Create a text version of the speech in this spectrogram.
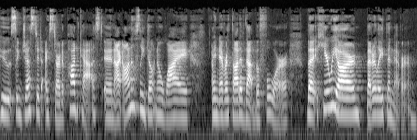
who suggested I start a podcast. And I honestly don't know why I never thought of that before, but here we are, better late than never.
